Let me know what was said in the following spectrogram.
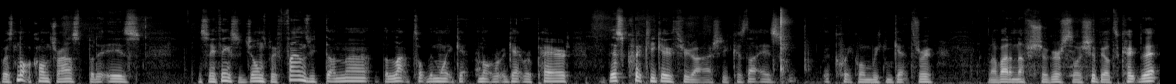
But it's not a contrast, but it is the same thing. So Jonsbo fans, we've done that. The laptop, they might get not get repaired. Let's quickly go through that actually because that is a quick one we can get through. And I've had enough sugar, so I should be able to cope with it.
